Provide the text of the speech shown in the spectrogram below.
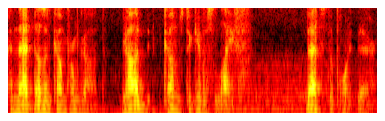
And that doesn't come from God. God comes to give us life. That's the point there.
